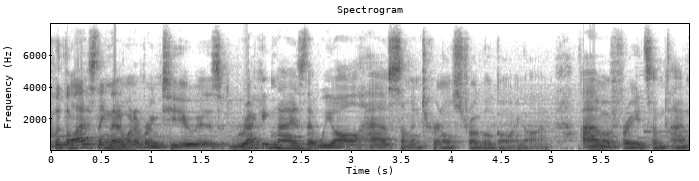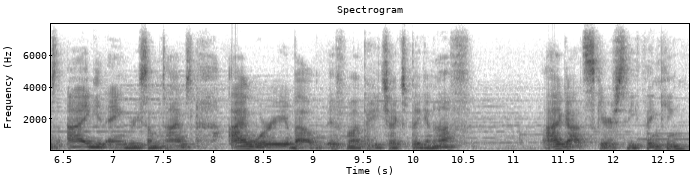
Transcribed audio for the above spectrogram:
what the last thing that I want to bring to you is recognize that we all have some internal struggle going on. I'm afraid sometimes. I get angry sometimes. I worry about if my paycheck's big enough. I got scarcity thinking.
